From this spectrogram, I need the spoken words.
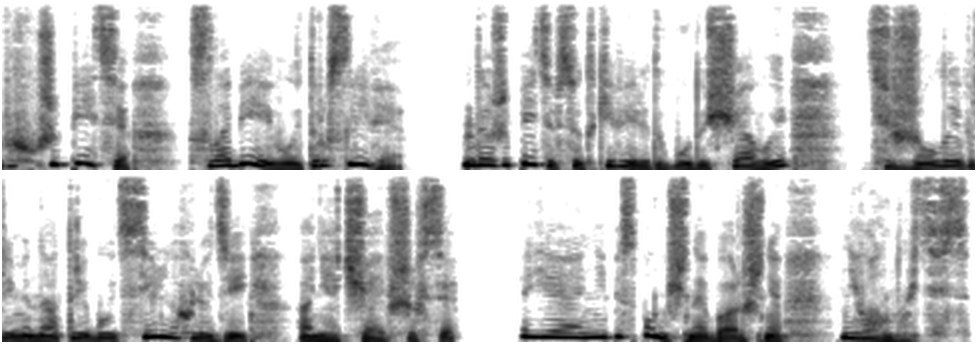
Вы хуже Пети, слабее его и трусливее. Даже Петя все-таки верит в будущее, а вы... Тяжелые времена требуют сильных людей, а не отчаявшихся. Я не беспомощная барышня, не волнуйтесь»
